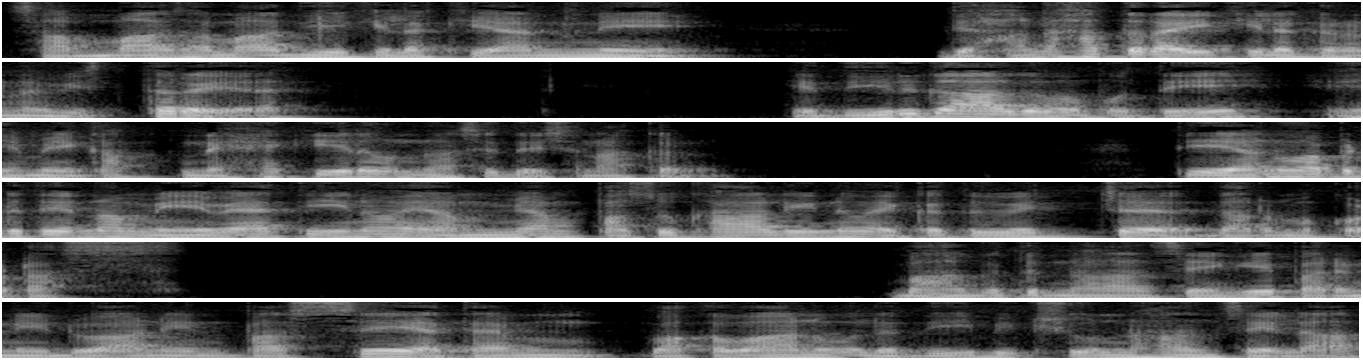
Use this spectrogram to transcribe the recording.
සම්මා සමාධිය කියලා කියන්නේ ධ්‍යාන හතරයි කියලා කරන විස්තරය ඒ දීර්ඝාගම පොතේ එහෙම එකක් නැහැ කියලා උන්වහන්සේ දේශනා කරනවා. ඉතින් ඒ අනුව අපිට තේරෙනවා මේවැය තියෙනවා යම් යම් පසු කාලීනව එකතු වෙච්ච ධර්ම කොටස්. භාගතුන් වහන්සේගේ පරිනිර්වාණයෙන් පස්සේ ඇතැම් වකවානුවලදී භික්ෂුන් වහන්සේලා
